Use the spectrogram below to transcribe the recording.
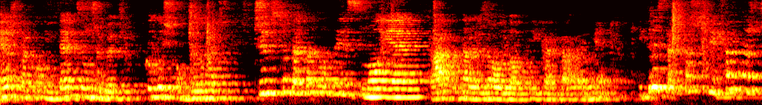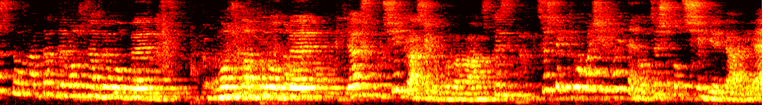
nie? Że taką intencją, żeby kogoś obdarować czymś, co tak naprawdę jest moje, tak, należało do mnie i tak dalej, nie? I to jest taka sobie fajna rzecz, którą naprawdę można byłoby, można byłoby, ja w dzisiaj klasie go podobałam, że to jest coś takiego właśnie fajnego, coś od siebie daje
